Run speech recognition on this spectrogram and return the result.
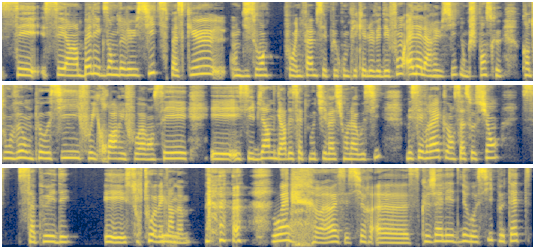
c'est c'est un bel exemple de réussite parce que on dit souvent que pour une femme c'est plus compliqué de lever des fonds. Elle, elle a réussi. Donc je pense que quand on veut, on peut aussi. Il faut y croire, il faut avancer et, et c'est bien de garder cette motivation là aussi. Mais c'est vrai qu'en s'associant, ça peut aider et surtout avec un homme. ouais, ouais, ouais c'est sûr. Euh, ce que j'allais dire aussi, peut-être,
